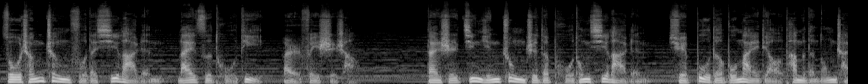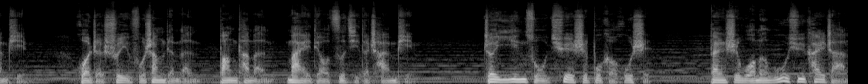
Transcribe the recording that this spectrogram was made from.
组成政府的希腊人来自土地而非市场，但是经营种植的普通希腊人却不得不卖掉他们的农产品，或者说服商人们帮他们卖掉自己的产品。这一因素确实不可忽视，但是我们无需开展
